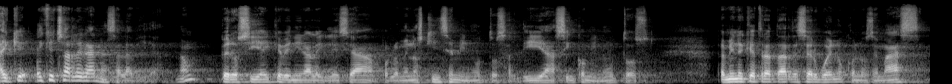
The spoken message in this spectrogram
hay que, hay que echarle ganas a la vida, ¿no? Pero sí hay que venir a la iglesia por lo menos 15 minutos al día, 5 minutos. También hay que tratar de ser bueno con los demás.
